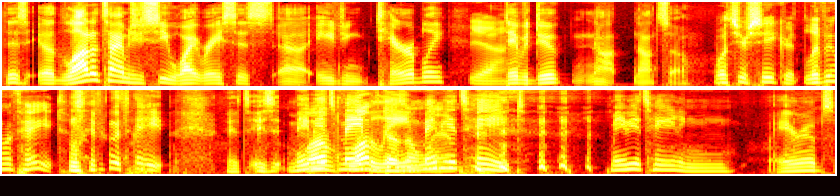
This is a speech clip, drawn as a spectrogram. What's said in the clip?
This, a lot of times you see white racists uh, aging terribly. Yeah. David Duke, not not so. What's your secret? Living with hate. Living with hate. It's is it maybe Love- it's Maybelline. Maybe win. it's hate. maybe it's hating Arabs.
